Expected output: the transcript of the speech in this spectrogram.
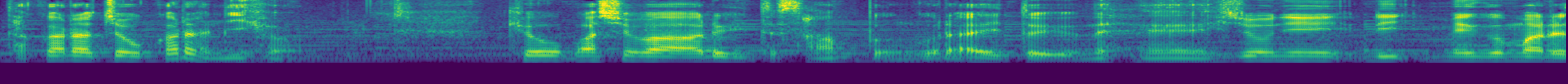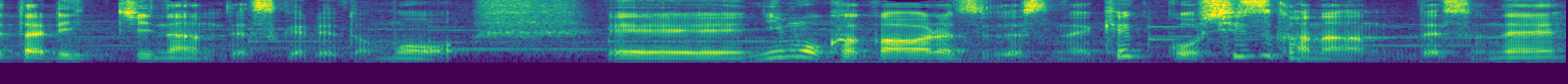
宝町から2分。京橋は歩いて3分ぐらいというね、えー、非常に恵まれた立地なんですけれども、えー、にもかかわらずですね結構静かなんですね。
